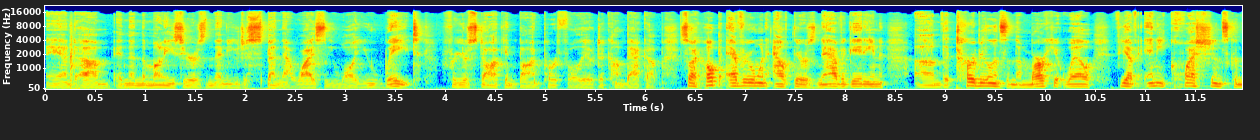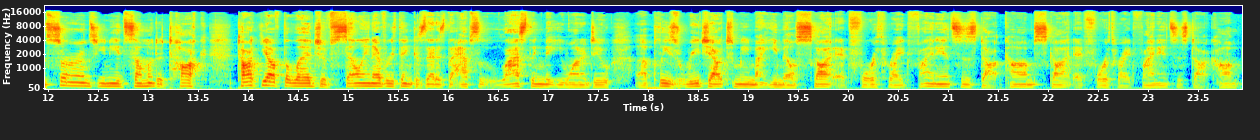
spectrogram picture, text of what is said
and um, and then the money's yours, and then you just spend that wisely while you wait for your stock and bond portfolio to come back up. So I hope everyone out there is navigating um, the turbulence in the market well. If you have any questions, concerns, you need someone to talk talk you off the ledge of selling everything because that is the absolute last thing that you want to do. Uh, please reach out to me. My email scott at forthrightfinances.com. Scott at forthrightfinances.com.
